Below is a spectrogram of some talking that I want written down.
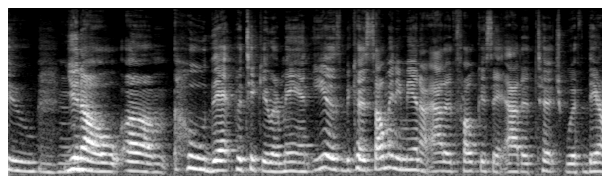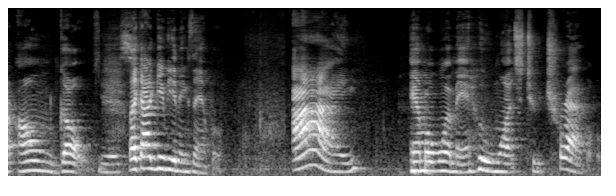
to Mm-hmm. you know um, who that particular man is because so many men are out of focus and out of touch with their own goals Yes. like i'll give you an example i am a woman who wants to travel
